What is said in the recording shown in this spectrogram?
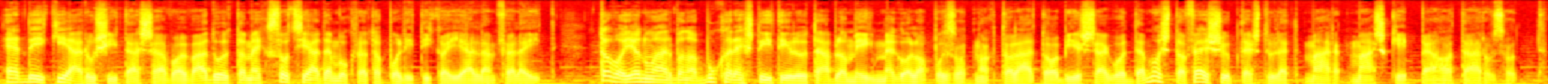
Erdély kiárusításával vádolta meg szociáldemokrata politikai ellenfeleit. Tavaly januárban a bukaresti ítélőtábla még megalapozottnak találta a bírságot, de most a felsőbb testület már másképpen határozott.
